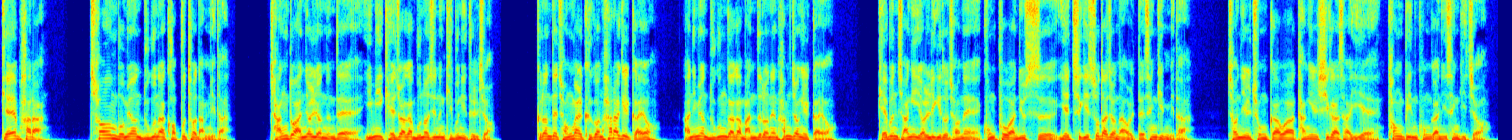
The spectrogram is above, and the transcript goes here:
갭 하락. 처음 보면 누구나 겁부터 납니다. 장도 안 열렸는데 이미 계좌가 무너지는 기분이 들죠. 그런데 정말 그건 하락일까요? 아니면 누군가가 만들어낸 함정일까요? 갭은 장이 열리기도 전에 공포와 뉴스, 예측이 쏟아져 나올 때 생깁니다. 전일 종가와 당일 시가 사이에 텅 빈 공간이 생기죠.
